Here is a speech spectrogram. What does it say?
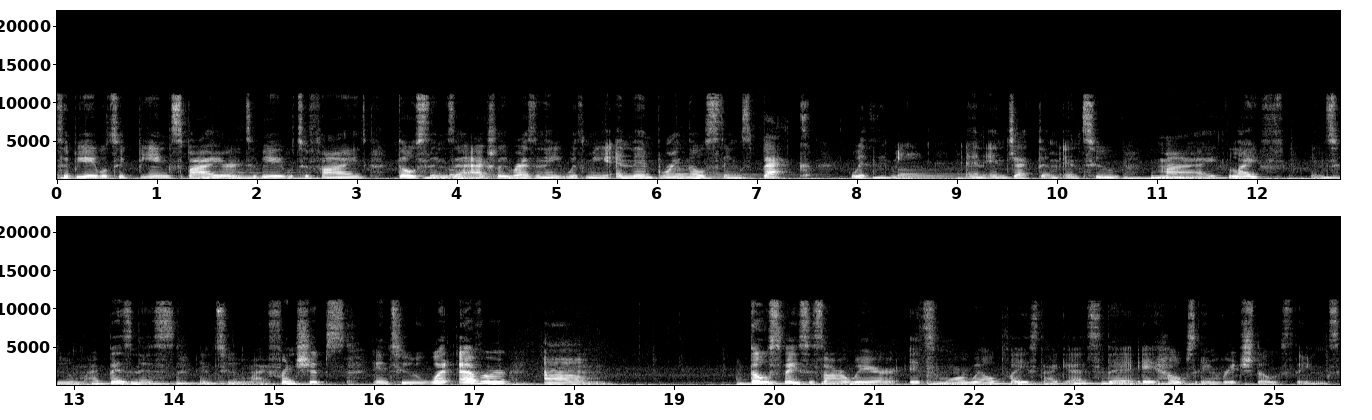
to be able to be inspired, to be able to find those things that actually resonate with me and then bring those things back with me and inject them into my life, into my business, into my friendships, into whatever um, those spaces are where it's more well placed, I guess, that it helps enrich those things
